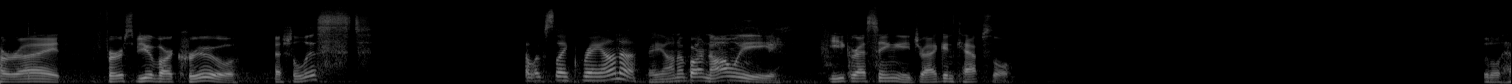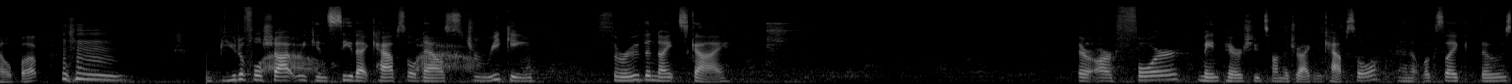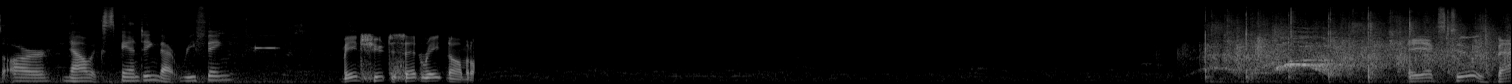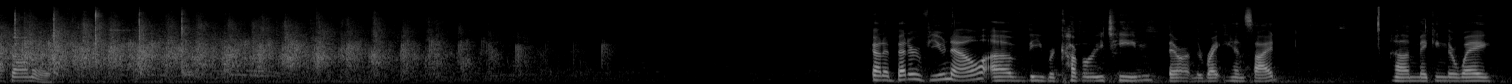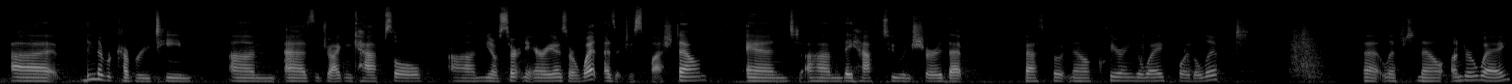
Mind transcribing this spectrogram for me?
All right. First view of our crew. Specialist, That looks like Rayyanah. Rayyanah Barnawi, egressing a Dragon capsule. Little help up. Beautiful shot. We can see that capsule now streaking through the night sky. There are four main parachutes on the Dragon capsule, and it looks like those are now expanding that reefing. Main chute descent rate nominal. AX2 is back on Earth. Got a better view now of the recovery team there on the right hand side, um, making their way uh, in the recovery team um, as the Dragon capsule. Um, you know, certain areas are wet as it just splashed down, and um, they have to ensure that fast boat now clearing the way for the lift. That lift now underway.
